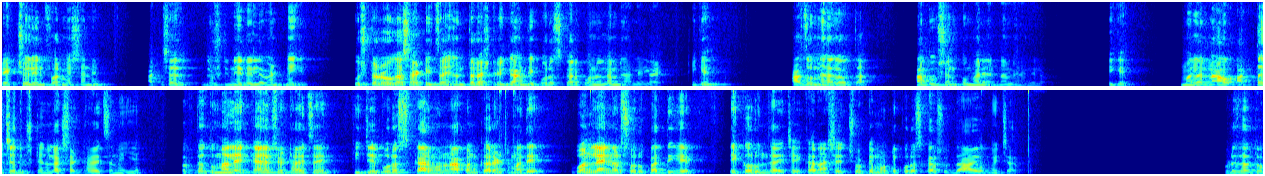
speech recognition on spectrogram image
फॅक्च्युअल इन्फॉर्मेशन आहे. आजच्या दृष्टीने रिलेव्हंट नाही आहे कुष्ठरोगासाठीचा आंतरराष्ट्रीय गांधी पुरस्कार कोणाला मिळालेला आहे? ठीक आहे. हा जो मिळाला होता हा भूषण कुमार यांना मिळालेला होता. ठीक आहे. मला नाव आत्ताच्या दृष्टीने लक्षात ठेवायचं नाहीये. फक्त तुम्हाला एक काय लक्षात ठेवायचं आहे की जे पुरस्कार म्हणून आपण करंटमध्ये वन लायनर स्वरूपात दिले ते करून जायचे. कारण असे छोटे मोठे पुरस्कार सुद्धा आयोग विचारतो. पुढे जातो.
